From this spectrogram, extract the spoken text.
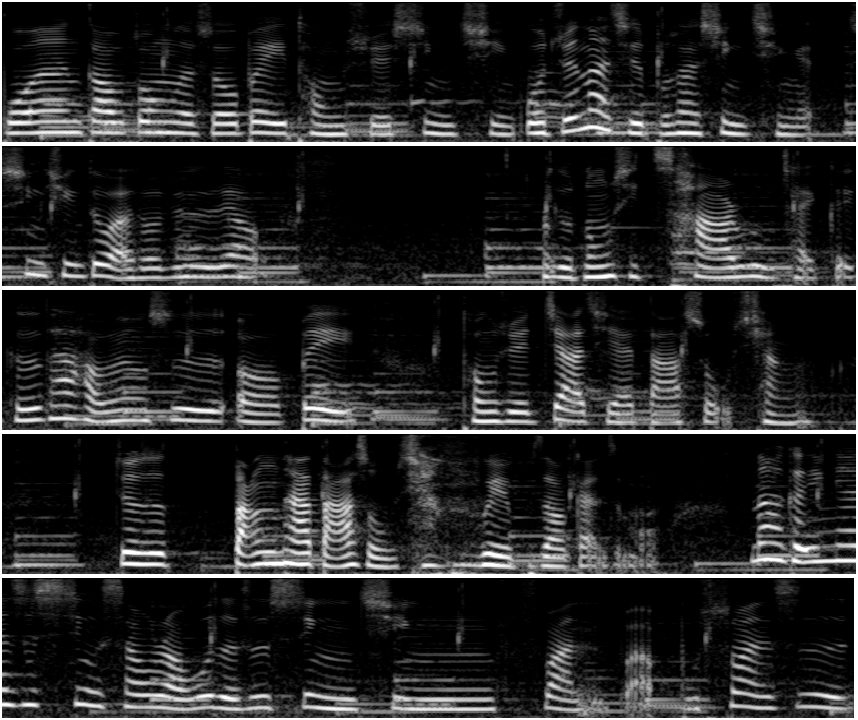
伯恩高中的时候被同学性侵，我觉得那其实不算性侵诶，性侵对我来说就是要。有东西插入才可以，可是他好像是呃被同学架起来打手枪，就是帮他打手枪，我也不知道干什么。那个应该是性骚扰或者是性侵犯吧，不算是，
